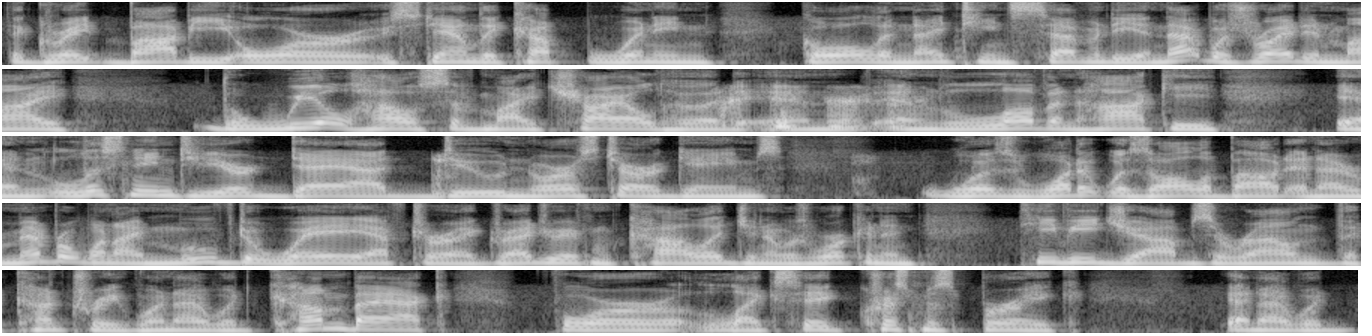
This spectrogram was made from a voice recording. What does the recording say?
the great Bobby Orr Stanley Cup winning goal in 1970. And that was right in my the wheelhouse of my childhood and, and loving hockey and listening to your dad do North Star games was what it was all about. And I remember when I moved away after I graduated from college and I was working in TV jobs around the country, when I would come back for, like, say, Christmas break, and I would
